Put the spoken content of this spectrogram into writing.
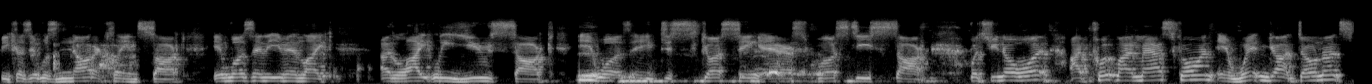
because it was not a clean sock. It wasn't even like a lightly used sock. It was a disgusting ass rusty sock. But you know what? I put my mask on and went and got donuts,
